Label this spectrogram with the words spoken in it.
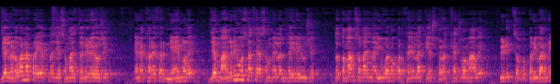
જે લડવાના પ્રયત્ન જે સમાજ કરી રહ્યો છે, એને ખરેખર ન્યાય મળે. જે માંગણીઓ સાથે આ સંમેલન થઈ રહ્યું છે, તો તમામ સમાજના યુવાનો પર થયેલા કેસ પરત ખેંચવામાં આવે, પીડિત પરિવારને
